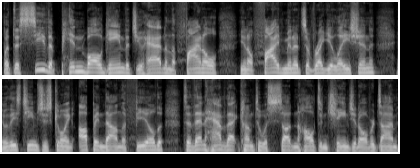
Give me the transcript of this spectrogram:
but to see the pinball game that you had in the final, you know, five minutes of regulation, with these teams just going up and down the field, to then have that come to a sudden halt and change it overtime,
